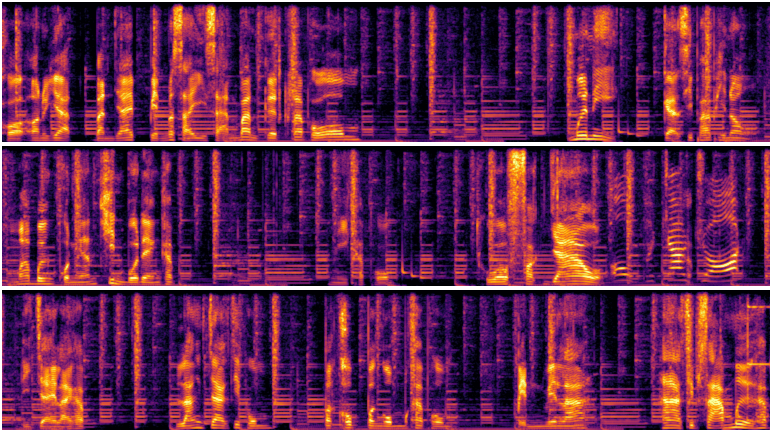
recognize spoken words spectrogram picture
ขออนุญาตบรรยายเป็นภาษาอีสานบ้านเกิดครับผมเมื่อนี้กะสิพาพี่น้อง มาเบิ่งผลงานชิ้นโบวแดงครับ นี่ครับผมถั่วฝักยาว โอ้พระเจ้าครับจอร์ดดีใจหลายครับ หลังจากที่ผมประคบประหงมครับผม เป็นเวลา 53 มือครับ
